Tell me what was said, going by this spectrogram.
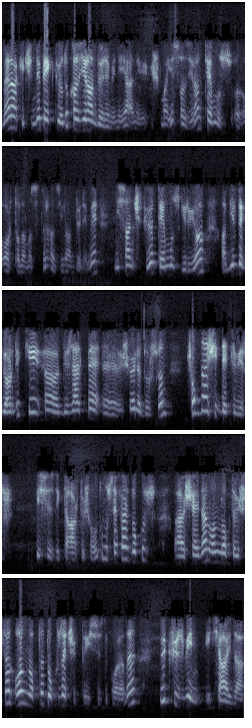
merak içinde bekliyorduk Haziran dönemini yani Mayıs, Haziran, Temmuz ortalamasıdır Haziran dönemi. Nisan çıkıyor, Temmuz giriyor. Bir de gördük ki e, düzeltme e, şöyle dursun çok daha şiddetli bir işsizlikte artış oldu. Bu sefer 9 e, şeyden 10.3'ten 10.9'a çıktı işsizlik oranı. 300 bin iki ayda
